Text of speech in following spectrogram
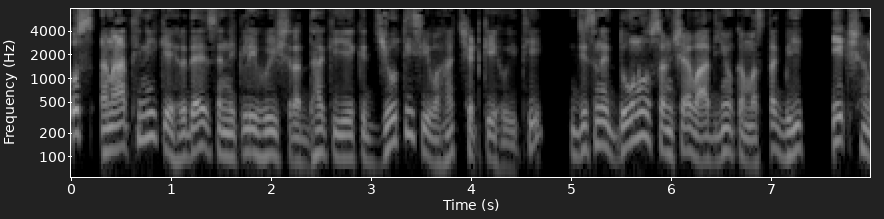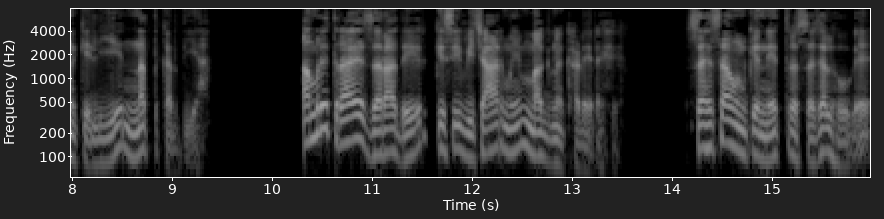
उस अनाथिनी के हृदय से निकली हुई श्रद्धा की एक ज्योति सी वहाँ छिटकी हुई थी। जिसने दोनों संशयवादियों का मस्तक भी एक क्षण के लिए नत कर दिया। अमृत राय जरा देर किसी विचार में मग्न खड़े रहे। सहसा उनके नेत्र सजल हो गए,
